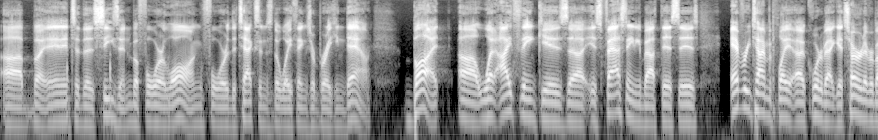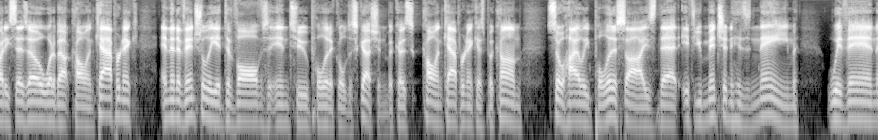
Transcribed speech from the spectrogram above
uh, but into the season before long for the Texans. The way things are breaking down, but uh, what I think is uh, is fascinating about this is every time a play a quarterback gets hurt, everybody says, "Oh, what about Colin Kaepernick?" And then eventually it devolves into political discussion because Colin Kaepernick has become so highly politicized that if you mention his name within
